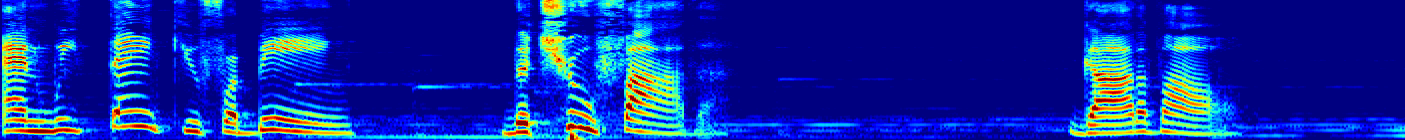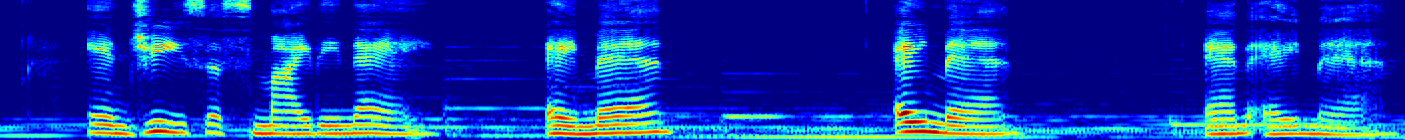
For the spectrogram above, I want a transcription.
And we thank you for being the true Father, God of all. In Jesus' mighty name, amen. Amen. And amen.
